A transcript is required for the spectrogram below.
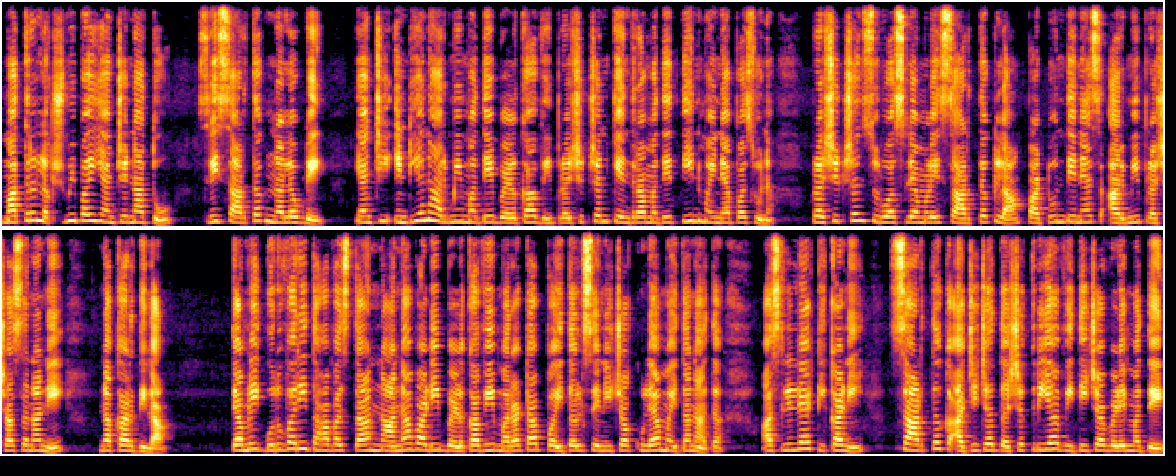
मात्र लक्ष्मीबाई यांचे नातू श्री सार्थक नलवडे यांची इंडियन आर्मीमध्ये बेळगावी प्रशिक्षण केंद्रामध्ये तीन महिन्यापासून प्रशिक्षण सुरू असल्यामुळे सार्थकला पाठवून देण्यास आर्मी प्रशासनाने नकार दिला. त्यामुळे गुरुवारी दहा वाजता नानावाडी बेळगावी मराठा पैदल सेनेच्या खुल्या मैदानात असलेल्या ठिकाणी सार्थक आजीच्या दशक्रिया विधीच्या वेळेमध्ये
